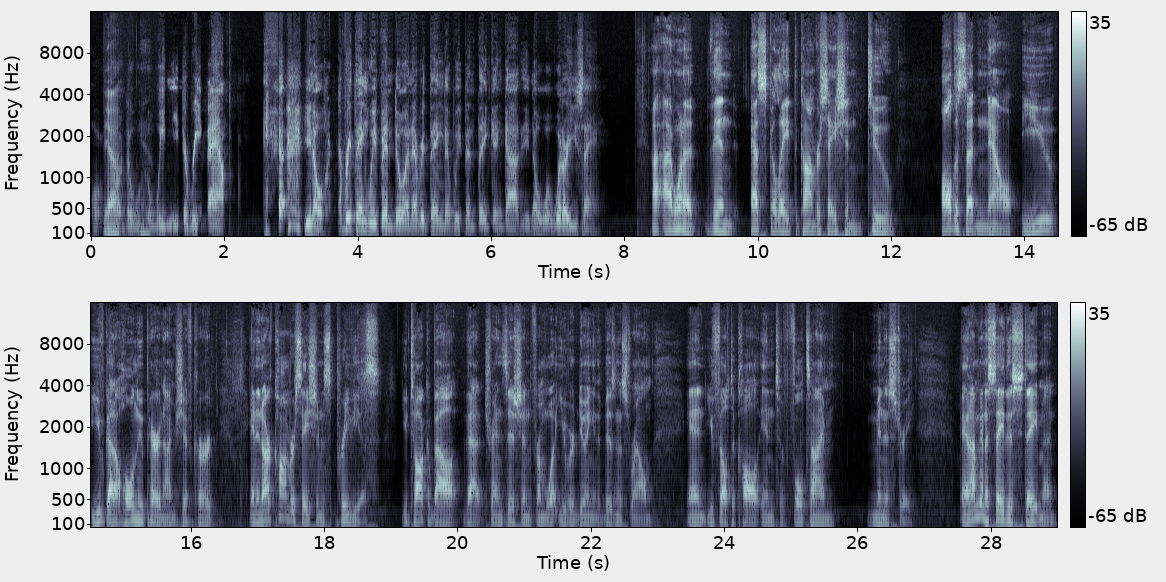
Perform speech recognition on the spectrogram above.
Or, yeah. or do yeah. we need to revamp you know everything we've been doing everything that we've been thinking god you know what, what are you saying i, I want to then escalate the conversation to all of a sudden now you you've got a whole new paradigm shift, Kurt. And in our conversations previous, you talk about that transition from what you were doing in the business realm and you felt a call into full-time ministry. And I'm going to say this statement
